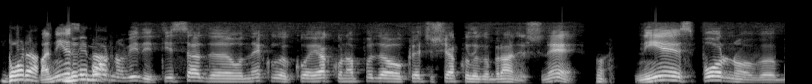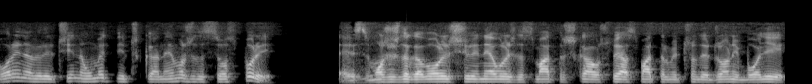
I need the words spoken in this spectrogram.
Bora Ma nije nema... sporno, vidi, ti sad od nekoga ko je jako napadao krećeš jako da ga braniš. Ne, nije sporno, Borina veličina umetnička ne može da se ospori. E, možeš da ga voliš ili ne voliš da smatraš kao što ja smatram lično da je Johnny bolji,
